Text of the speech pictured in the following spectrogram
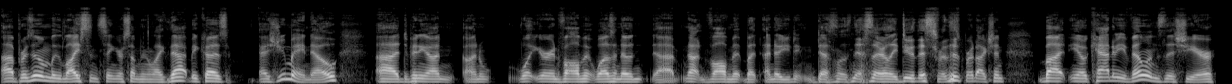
uh, presumably licensing or something like that, because as you may know, uh, depending on, on what your involvement was, I know, uh, not involvement, but I know you didn't necessarily do this for this production, but, you know, Academy Villains this year,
